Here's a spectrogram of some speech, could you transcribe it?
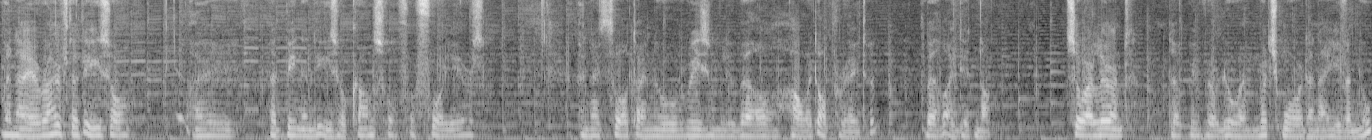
When I arrived at ESO, I had been in the ESO Council for four years and I thought I knew reasonably well how it operated. Well, I did not. So I learned that we were doing much more than I even knew.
